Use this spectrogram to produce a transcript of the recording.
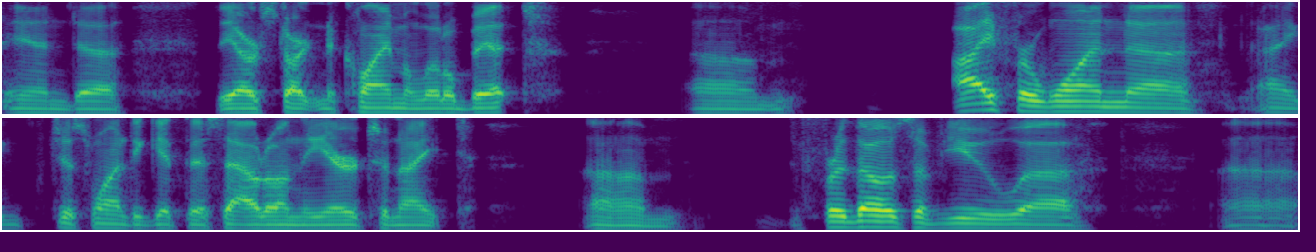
and uh, they are starting to climb a little bit. Um, I, for one, uh, I just wanted to get this out on the air tonight. Um, for those of you uh, uh,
